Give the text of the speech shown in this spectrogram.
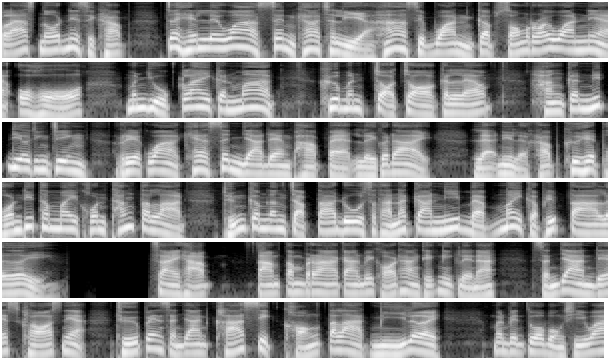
Glassnode นี่สิครับ จะเห็นเลยว่าเส้นค่าเฉลี่ย 50 วันกับ 200 วันเนี่ย โอ้โห มันอยู่ใกล้กันมาก คือมันจ่อจอๆกันแล้วห่างกันนิดเดียวจริง ๆ เรียกว่าแค่เส้นยาแดงผ่าแปดเลยก็ได้ และนี่แหละครับ คือเหตุผลที่ทำไมคนทั้งตลาด ถึงกำลังจับตาดูสถานการณ์นี้แบบไม่กระพริบตาเลย ใช่ครับ ตามตำราการวิเคราะห์ทางเทคนิคเลยนะ สัญญาณ Death Cross เนี่ย ถือเป็นสัญญาณคลาสสิกของตลาดหมีเลย มันเป็นตัวบ่งชี้ว่า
